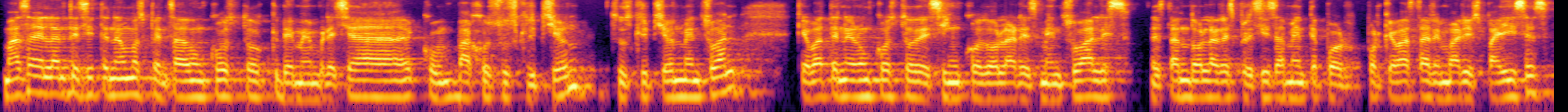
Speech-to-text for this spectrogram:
Más adelante sí tenemos pensado un costo de membresía con, bajo suscripción, suscripción mensual, que va a tener un costo de 5 dólares mensuales. Están dólares precisamente por, porque va a estar en varios países.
